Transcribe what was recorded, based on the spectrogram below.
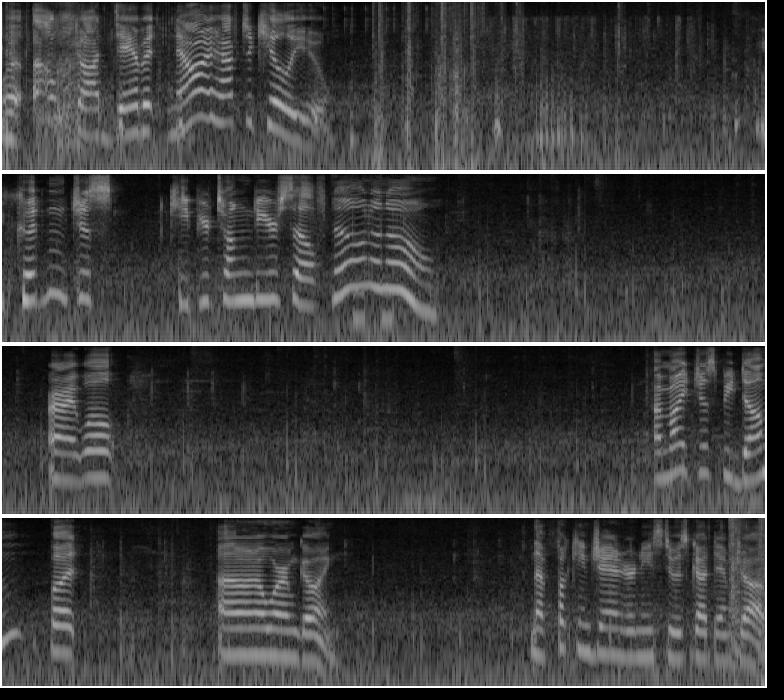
Well, oh god damn it. Now I have to kill you. You couldn't just keep your tongue to yourself. No, no, no. Alright, well. I might just be dumb, but I don't know where I'm going. That fucking janitor needs to do his goddamn job.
